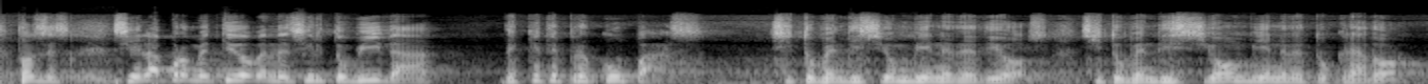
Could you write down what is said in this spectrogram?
Entonces, si Él ha prometido bendecir tu vida, ¿de qué te preocupas? Si tu bendición viene de Dios, si tu bendición viene de tu Creador,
